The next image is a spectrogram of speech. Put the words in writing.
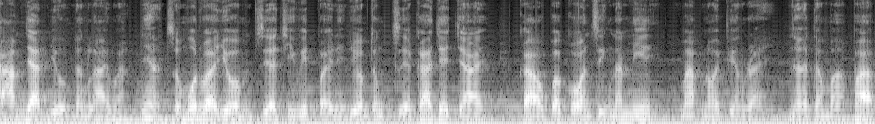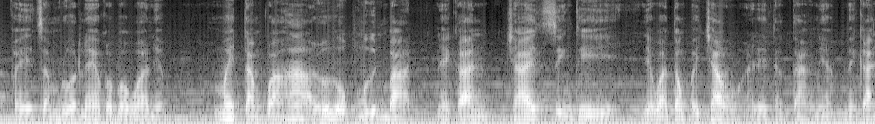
ถามญาติโยมทั้งหลายว่าเนี่ยสมมติว่าโยมเสียชีวิตไปเนี่ยโยมต้องเสียค่าใช้จ่ายค่าอุปกรณ์สิ่งนั้นนี้มากน้อยเพียงไรนะอาตมาภาพไปสำรวจแล้วก็บอกว่าเนี่ยไม่ต่ำกว่า 5 หรือ6หมื่นบาท ในการใช้สิ่งที่เรียกว่าต้องไปเช่าอะไรต่างๆเนี่ยในการ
